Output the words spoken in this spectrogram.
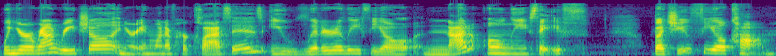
When you're around Rachel and you're in one of her classes, you literally feel not only safe, but you feel calm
